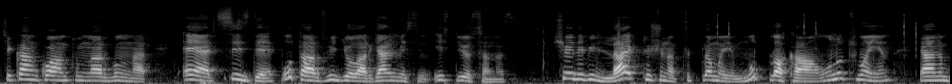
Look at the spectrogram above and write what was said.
çıkan kuantumlar bunlar. Eğer siz de bu tarz videolar gelmesini istiyorsanız şöyle bir like tuşuna tıklamayı mutlaka unutmayın. Yani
